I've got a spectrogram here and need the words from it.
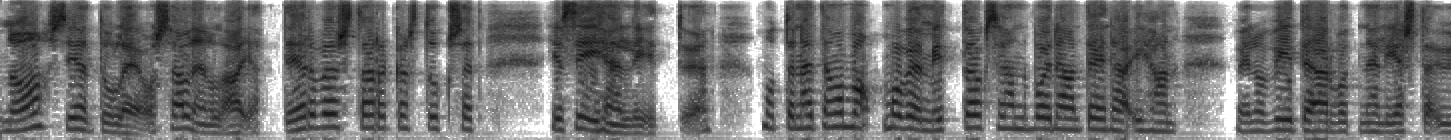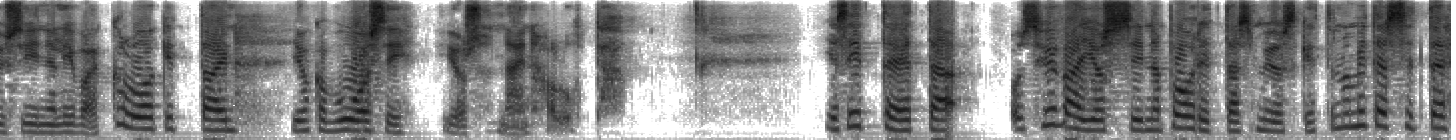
No, siellä tulee osalle laajat terveystarkastukset ja siihen liittyen. Mutta näitä MOVE-mittauksia voidaan tehdä ihan, meillä on viitearvot neljästä ysiin, eli vaikka luokittain joka vuosi, jos näin halutaan. Ja sitten, että olisi hyvä, jos siinä pohdittaisiin myöskin, että no miten sitten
